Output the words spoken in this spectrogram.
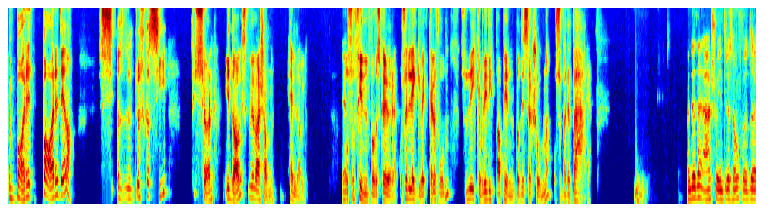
Men bare, bare, det, da. Altså, du skal si fy søren, i dag skal vi være sammen hele dagen. Ja. Og så finne ut hva vi skal gjøre. Og så legge vekk telefonen, så du ikke blir vippa av pinnen på distraksjonene, og så bare være. Mm. Men det der er så interessant, for det,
